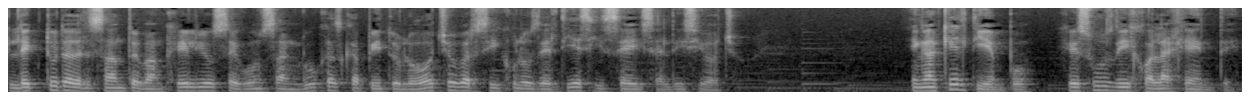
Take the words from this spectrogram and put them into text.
Lectura del Santo Evangelio según San Lucas capítulo 8 versículos del 16 al 18. En aquel tiempo, Jesús dijo a la gente,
